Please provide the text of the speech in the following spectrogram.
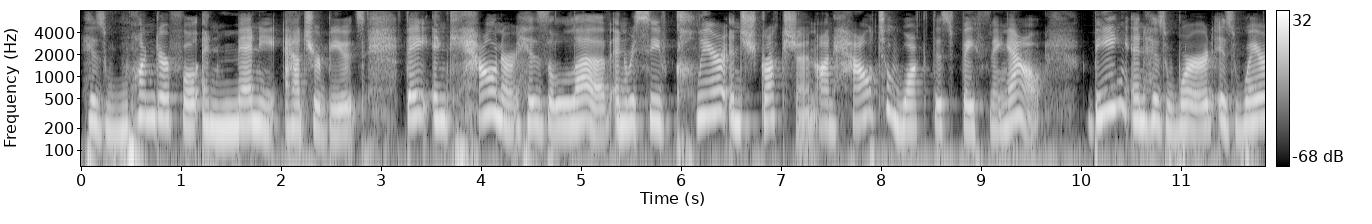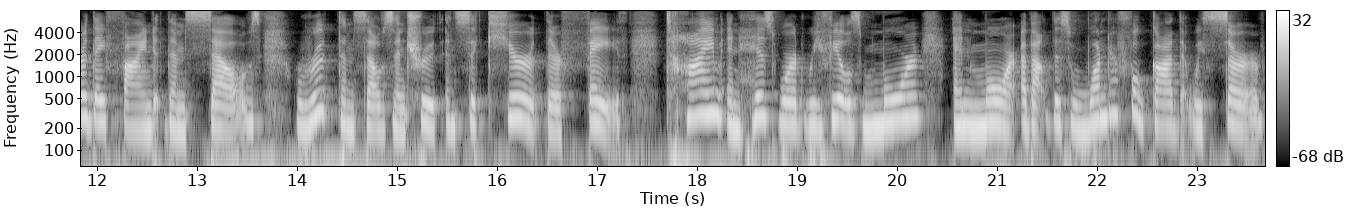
his wonderful and many attributes. They encounter his love and receive clear instruction on how to walk this faith thing out. Being in His Word is where they find themselves, root themselves in truth, and secure their faith. Time in His Word reveals more and more about this wonderful God that we serve.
